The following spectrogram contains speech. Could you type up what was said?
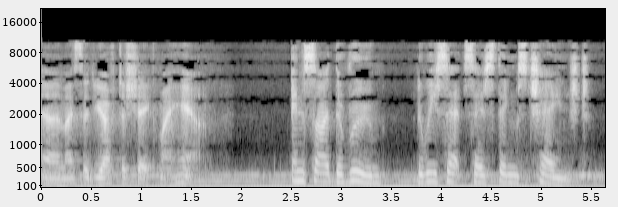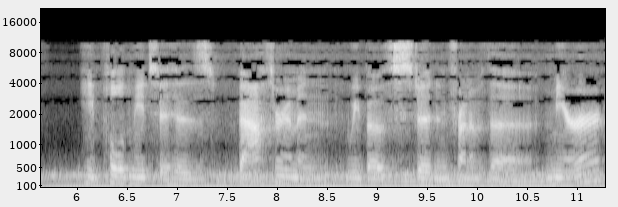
And I said, You have to shake my hand. Inside the room, Louisette says things changed. He pulled me to his bathroom and we both stood in front of the mirror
